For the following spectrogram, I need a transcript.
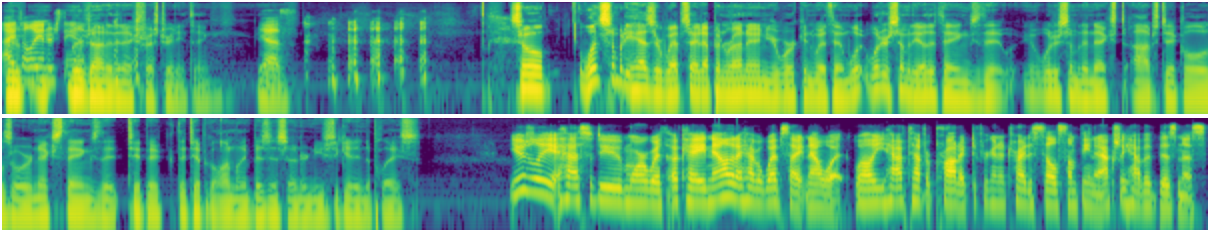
I totally understand. Moved on to the next frustrating thing. Yes. so once somebody has their website up and running, you're working with them. What what are some of the other things that? What are some of the next obstacles or next things that typic the typical online business owner needs to get into place? Usually it has to do more with okay, now that I have a website, now what? Well, you have to have a product if you're going to try to sell something and actually have a business.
